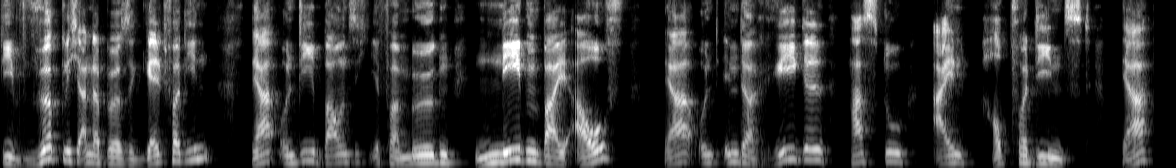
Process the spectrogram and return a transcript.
die wirklich an der Börse Geld verdienen. Ja, und die bauen sich ihr Vermögen nebenbei auf. Ja, und in der Regel hast du ein Hauptverdienst. Ja,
